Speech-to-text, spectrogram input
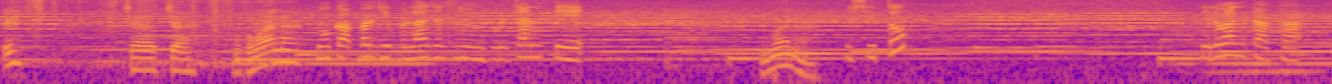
Eh, Caca, mau ke mana? Mau kak pergi belajar sama guru cantik. Gimana? Di situ? Di luar kakak.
